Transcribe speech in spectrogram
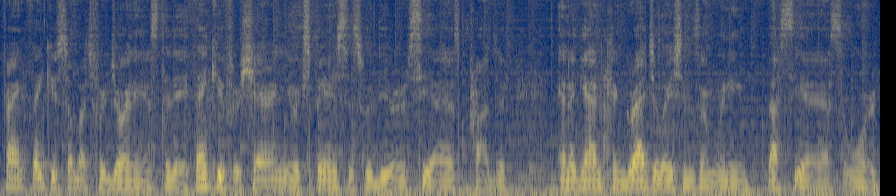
Frank, thank you so much for joining us today. Thank you for sharing your experiences with your CIS project. And again, congratulations on winning Best CIS Award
